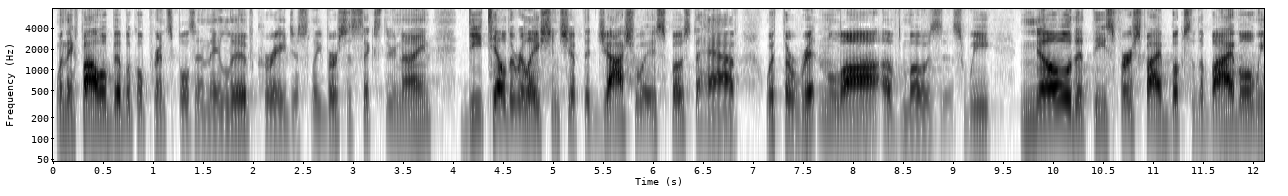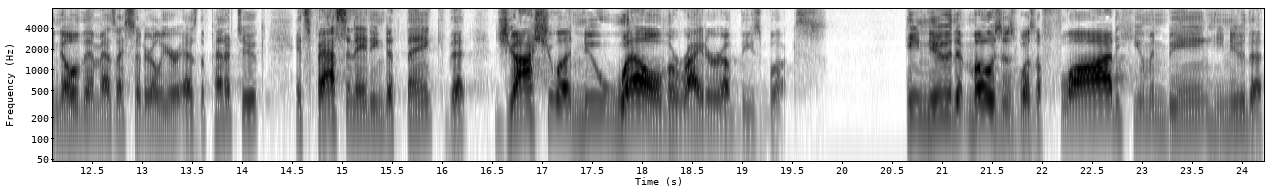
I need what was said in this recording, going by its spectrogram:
when they follow biblical principles and they live courageously. Verses 6 through 9 detail the relationship that Joshua is supposed to have with the written law of Moses. We know that these first five books of the Bible, we know them, as I said earlier, as the Pentateuch. It's fascinating to think that Joshua knew well the writer of these books. He knew that Moses was a flawed human being. He knew the,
